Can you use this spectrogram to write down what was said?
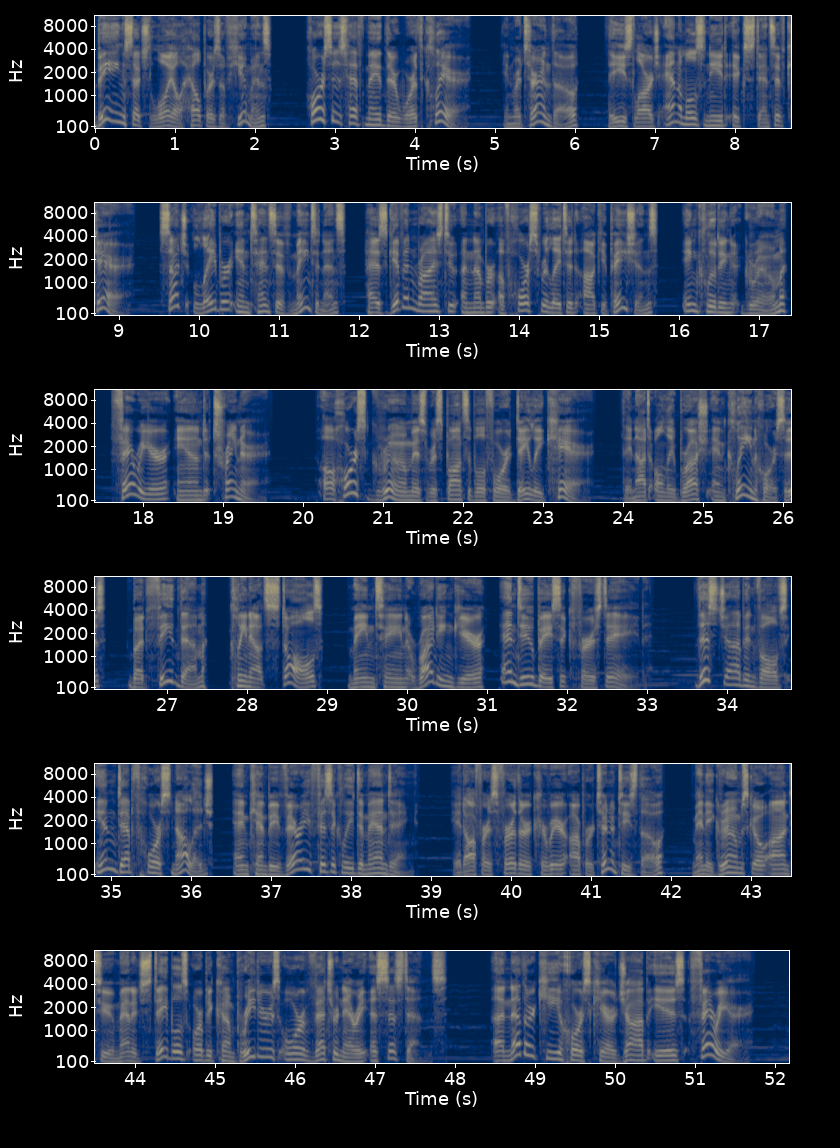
Being such loyal helpers of humans, horses have made their worth clear. In return, though, these large animals need extensive care. Such labor intensive maintenance has given rise to a number of horse related occupations, including groom, farrier, and trainer. A horse groom is responsible for daily care. They not only brush and clean horses, but feed them, clean out stalls, maintain riding gear, and do basic first aid. This job involves in depth horse knowledge and can be very physically demanding. It offers further career opportunities, though. Many grooms go on to manage stables or become breeders or veterinary assistants. Another key horse care job is farrier.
